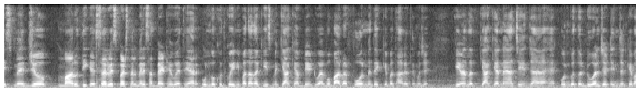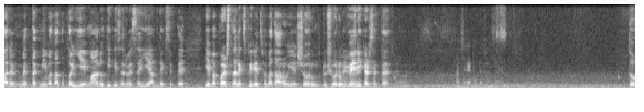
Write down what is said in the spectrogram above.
इसमें जो मारुति के सर्विस पर्सनल मेरे साथ बैठे हुए थे यार उनको खुद को ही नहीं पता था कि इसमें क्या क्या अपडेट हुआ है। वो बार बार फ़ोन में देख के बता रहे थे मुझे। कि मतलब क्या क्या नया चेंज आया है। उनको तो डुअल जेट इंजन के बारे में तक नहीं पता था तो ये मारुति की सर्विस है ये आप देख सकते हैं। ये मैं पर्सनल एक्सपीरियंस पे बता रहा हूँ ये शोरूम टू शोरूम वेरी कर सकता है। है तो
